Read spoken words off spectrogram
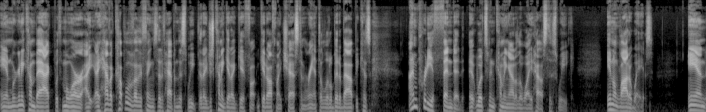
and we're going to come back with more. I, I have a couple of other things that have happened this week that I just kind of get, I get get off my chest and rant a little bit about because I'm pretty offended at what's been coming out of the White House this week in a lot of ways. And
